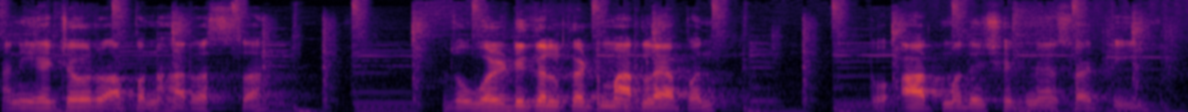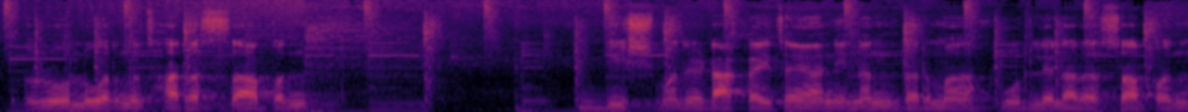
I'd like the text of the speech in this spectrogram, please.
आणि ह्याच्यावर आपण हा रस्सा जो वर्टिकल कट मारला आहे आपण तो आतमध्ये शिरण्यासाठी रोलवरनंच हा रस्सा आपण डिशमध्ये टाकायचा आहे आणि नंतर मग उरलेला रस्सा आपण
